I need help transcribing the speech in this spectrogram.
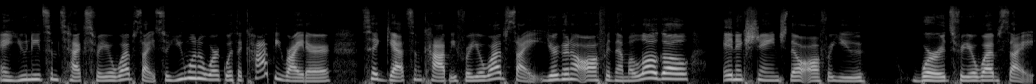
and you need some text for your website. So you want to work with a copywriter to get some copy for your website. You're going to offer them a logo. In exchange, they'll offer you words for your website.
